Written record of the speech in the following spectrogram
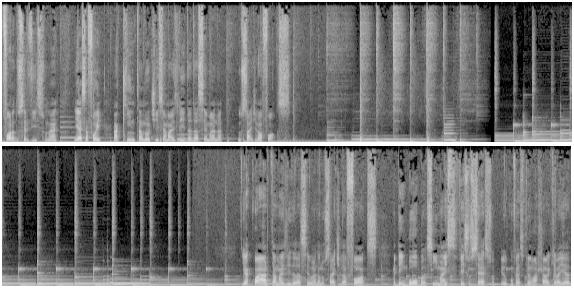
fora do serviço, né? E essa foi a quinta notícia mais lida da semana no site da Fox. E a quarta mais lida da semana no site da Fox é bem boba, assim, mas fez sucesso. Eu confesso que eu não achava que ela ia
